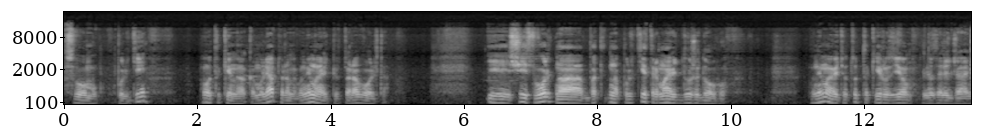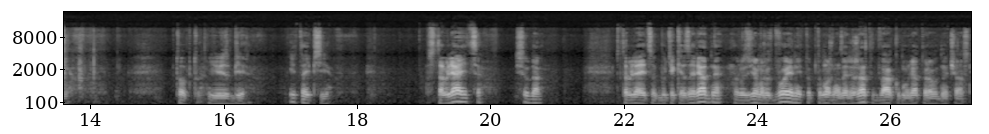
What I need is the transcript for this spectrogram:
в своєму пульті отакими акумуляторами, вони мають 1,5 вольта. І 6 вольт на, на пульті тримають дуже довго. Вони мають отут такий розйом для заряджання. Тобто USB і Type-C. Вставляється сюди. Вставляється будь-яке зарядне, розйом роздвоєний, тобто можна заряджати два акумулятора одночасно.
